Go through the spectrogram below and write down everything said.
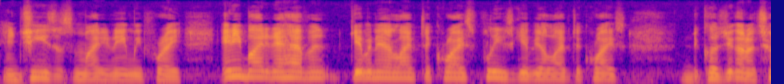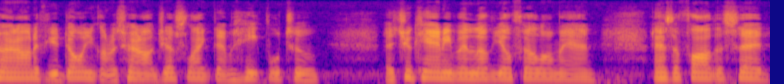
In Jesus' mighty name we pray. Anybody that haven't given their life to Christ, please give your life to Christ. Because you're going to turn out, if you don't, you're going to turn out just like them, hateful too. That you can't even love your fellow man. As the Father said,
